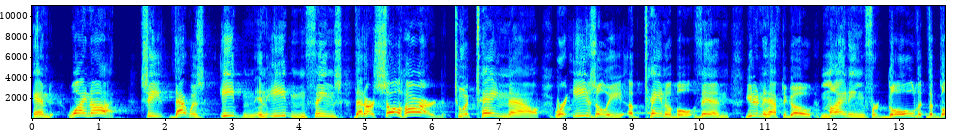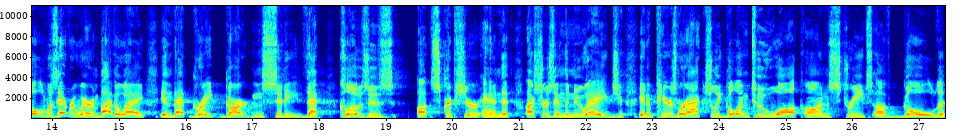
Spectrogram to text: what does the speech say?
And why not? See, that was Eden. In Eden, things that are so hard to attain now were easily obtainable then. You didn't have to go mining for gold. The gold was everywhere. And by the way, in that great garden city that closes uh, scripture and that ushers in the new age. It appears we're actually going to walk on streets of gold.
